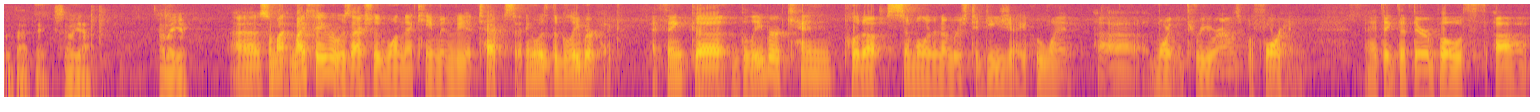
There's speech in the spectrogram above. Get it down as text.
with that pick. So yeah, how about you? Uh, so my, my favorite was actually one that came in via text. I think it was the Gleyber pick. I think uh, Gleyber can put up similar numbers to DJ, who went uh, more than three rounds before him. And I think that they're both uh,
